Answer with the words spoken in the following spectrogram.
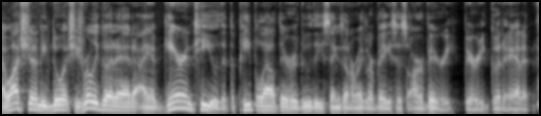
I watched Genevieve do it. She's really good at it. I guarantee you that the people out there who do these things on a regular basis are very, very good at it.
